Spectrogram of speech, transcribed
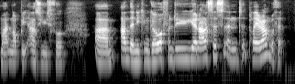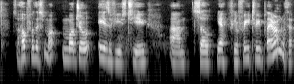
might not be as useful. Um, and then you can go off and do your analysis and play around with it. So hopefully this mo module is of use to you. Um, so yeah, feel free to play around with it.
